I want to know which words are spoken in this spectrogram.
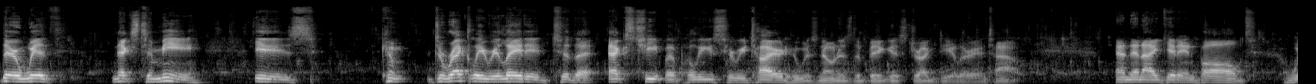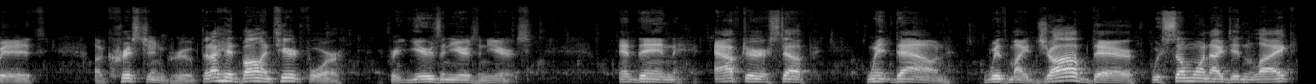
they're with next to me is directly related to the ex chief of police who retired, who was known as the biggest drug dealer in town. And then I get involved with a Christian group that I had volunteered for for years and years and years. And then after stuff went down with my job there with someone I didn't like,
